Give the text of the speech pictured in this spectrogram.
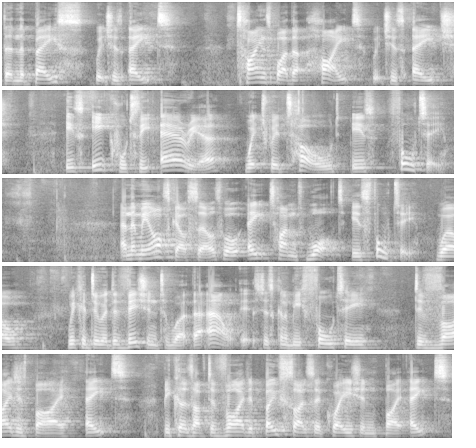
then the base, which is 8, times by the height, which is h, is equal to the area, which we're told is 40. And then we ask ourselves, well, 8 times what is 40? Well, we could do a division to work that out. It's just going to be 40 divided by 8, because I've divided both sides of the equation by 8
